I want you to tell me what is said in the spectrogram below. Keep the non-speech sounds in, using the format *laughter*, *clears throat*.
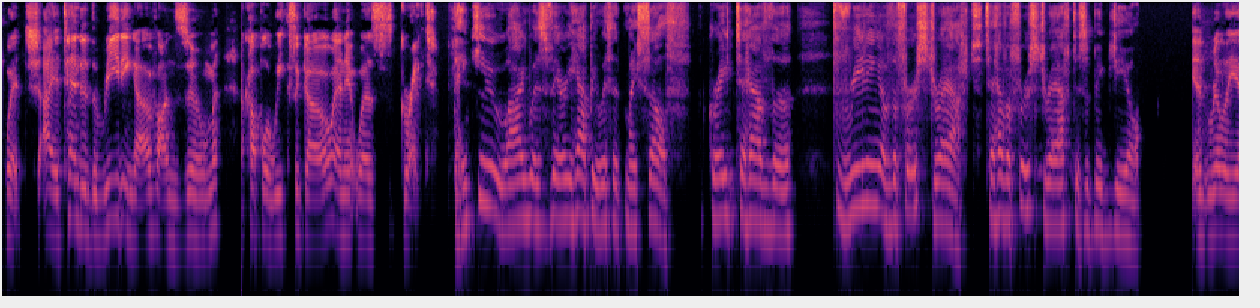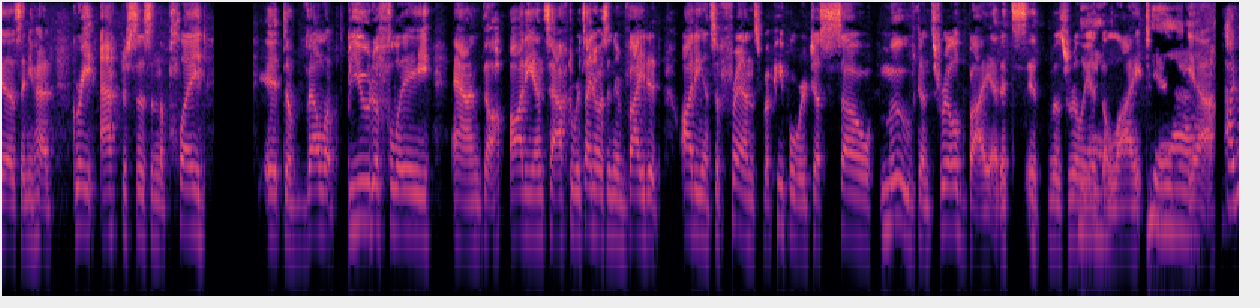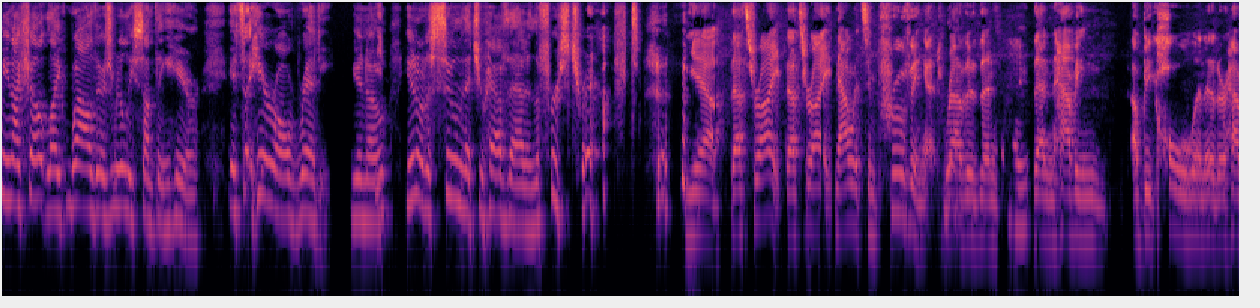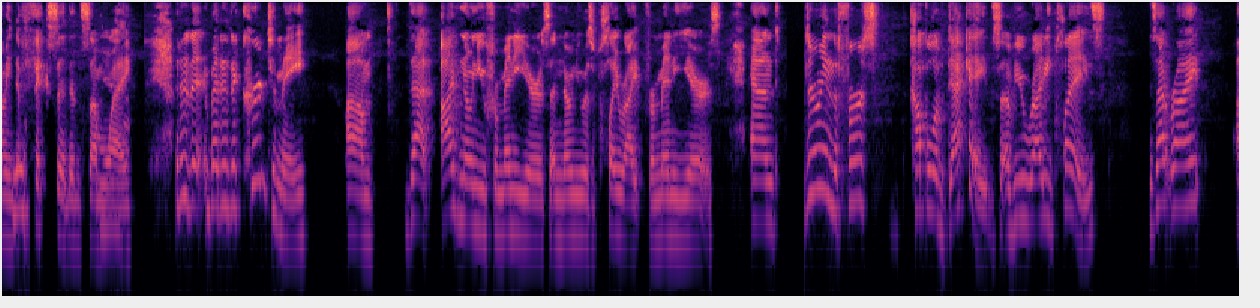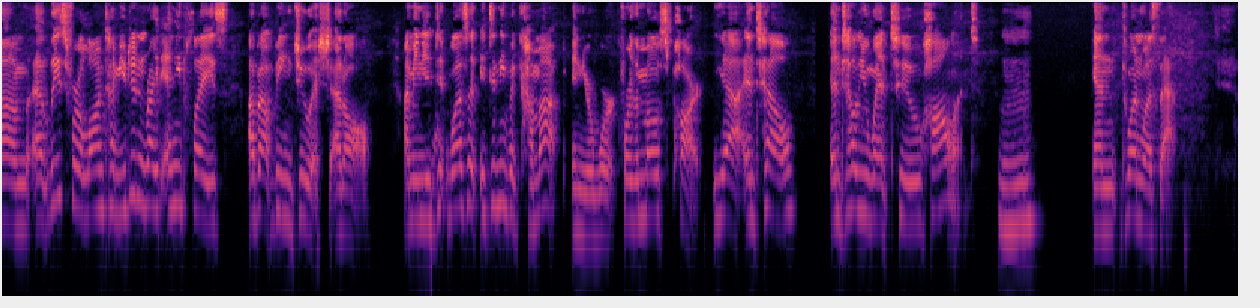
which I attended the reading of on Zoom a couple of weeks ago, and it was great. Thank you. I was very happy with it myself. Great to have the reading of the first draft. To have a first draft is a big deal. It really is. And you had great actresses in the play it developed beautifully and the audience afterwards i know it was an invited audience of friends but people were just so moved and thrilled by it. It's it was really yeah. a delight. Yeah. Yeah. I mean i felt like wow there's really something here. It's here already you know? You don't assume that you have that in the *laughs* first draft. Yeah that's right that's right. Now it's improving it rather than than having a big hole in it or having to fix it in some yeah. way. But it, but it occurred to me um, that I've known you for many years and known you as a playwright for many years. And during the first couple of decades of you writing plays, is that right? Um, at least for a long time, you didn't write any plays about being Jewish at all. I mean, it wasn't. It didn't even come up in your work for the most part. Yeah, until until you went to Holland. Mm-hmm. And when was that?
